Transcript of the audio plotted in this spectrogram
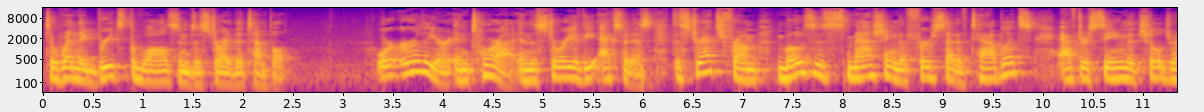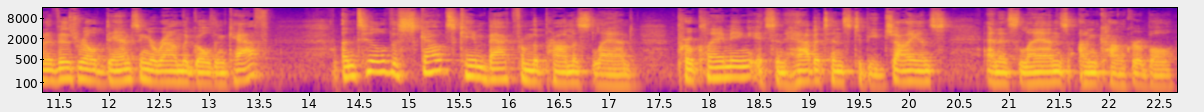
to when they breached the walls and destroyed the temple. Or earlier in Torah, in the story of the Exodus, the stretch from Moses smashing the first set of tablets after seeing the children of Israel dancing around the golden calf until the scouts came back from the promised land, proclaiming its inhabitants to be giants and its lands unconquerable,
